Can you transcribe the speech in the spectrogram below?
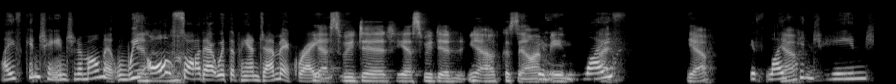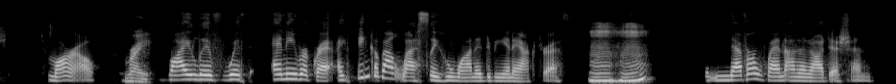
life can change in a moment. We yeah. all saw that with the pandemic, right? Yes, we did. Yes, we did. Yeah. Cause I mean life. I, yep. If life yep. can change tomorrow. Right. Why live with any regret? I think about Leslie who wanted to be an actress. Mm-hmm. Never went on an audition.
